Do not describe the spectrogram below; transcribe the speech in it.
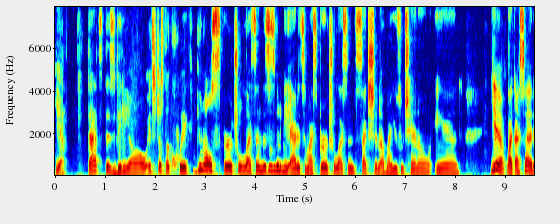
yeah, that's this video. It's just a quick, you know, spiritual lesson. This is going to be added to my spiritual lessons section of my YouTube channel. And yeah, like I said,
